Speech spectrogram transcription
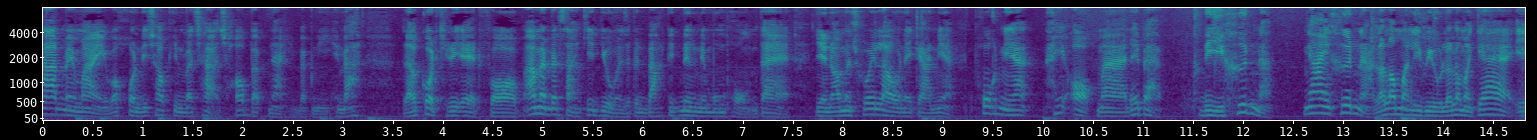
ชาติใหม่ๆ ว่าคนที่ชอบกินมัทฉะชอบแบบไหนแบบนี้เห็นปะแล้วกด create form อะมันเป็นภาษาอังกฤษอยู่มันจะเป็นบั๊กนิดนึงในมุมผม แต่อย่างน้อยมันช่วยเราในการเนี่ย พวกเนี้ยให้ออกมาได้แบบดีขึ้นน่ะ ง่ายขึ้นน่ะ แล้วเรามารีวิว แล้วเรามาแก้เอ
